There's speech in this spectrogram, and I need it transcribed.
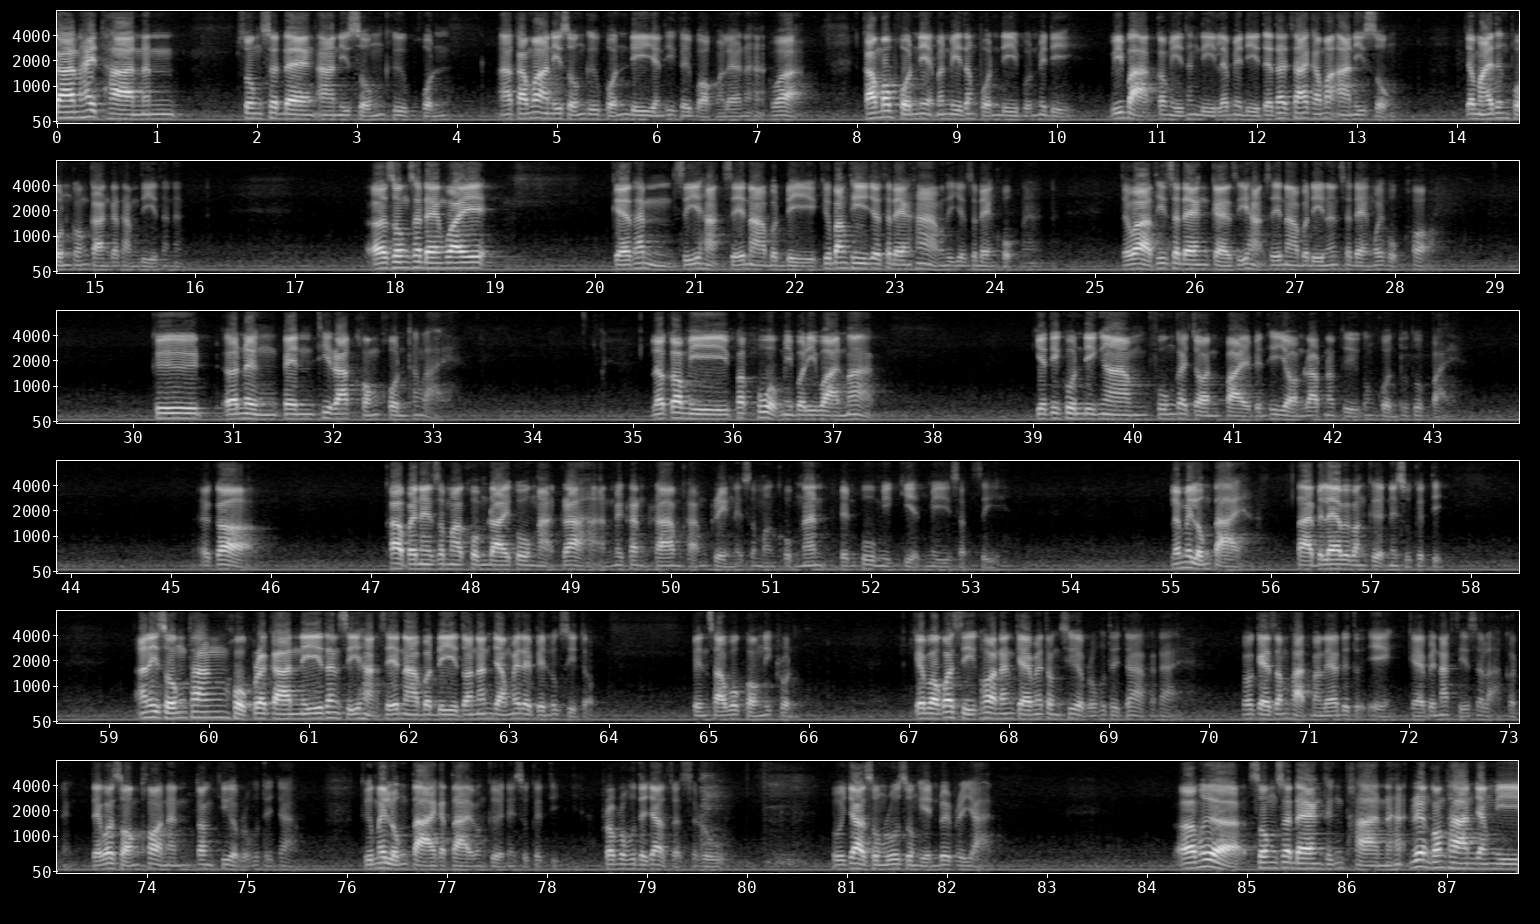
การให้ทานนั้น ทรงแสดงอานิสงส์คือผลคำว่าอานิสงส์คือผลดีอย่างที่เคยบอกมาแล้วนะฮะว่าคำว่าผลเนี่ยมันมีทั้งผลดีผลไม่ดี วิบากก็มีทั้งดีและไม่ดี แต่ถ้าใช้คำว่าอานิสงส์จะหมายถึงผลของการกระทำดีเท่านั้นทรงแสดงไว้แก่ท่านสีหะเสนาบดี คือบางทีจะแสดงห้าบางทีจะแสดงหกนะแต่ว่าที่แสดงแก่สีหะเสนาบดีนั้นแสดงไว้หกข้อ คือหนึ่งเป็นที่รักของคนทั้งหลาย แล้วก็มีพักพวกมีบริวารมาก เกียรติคุณดีงามฟุ้งกระจรไปเป็นที่ยอมรับนับถือของคนทั่วไป แล้วก็เข้าไปในสมาคมใดโกงอาจกล้าหาญไม่คลั่นคลามขามเกรงในสมาคมนั้น เป็นผู้มีเกียรติมีศักดิ์ศรีและไม่หลงตาย ตายไปแล้วไปบังเกิดในสุคติ อานิสงส์ทั้งหกประการนี้ท่านสีหเสนาบดี ตอนนั้นยังไม่ได้เป็นลูกศิษย์เป็นสาวกของนิครนแกบอกว่าสีข้อนั้นแกไม่ต้องเชื่อพระพุทธเจ้าก็ได้เพราะแกสัมผัสมาแล้วด้วยตัวเอง แกเป็นนักเสียสละคนหนึ่ง แต่ว่าสองข้อนั้นต้องเชื่อพระพุทธเจ้า คือไม่หลงตายกับตายบังเกิดในสุคติ เพราะพระพุทธเจ้าตรัสรู้พระเจ้าทรงรู้ทรงเห็นด้วยพระญาณ เมื่อทรงแสดงถึงทานนะฮะเรื่องของทานยังมี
